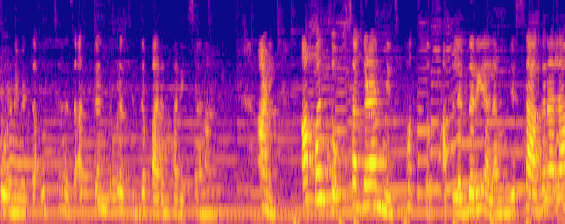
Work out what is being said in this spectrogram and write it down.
पौर्णिमेचा उत्साहाचा अत्यंत प्रसिद्ध पारंपरिक सण आहे. आणि आपण तो सगळ्यांनीच फक्त आपल्या दर्याला म्हणजे सागराला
